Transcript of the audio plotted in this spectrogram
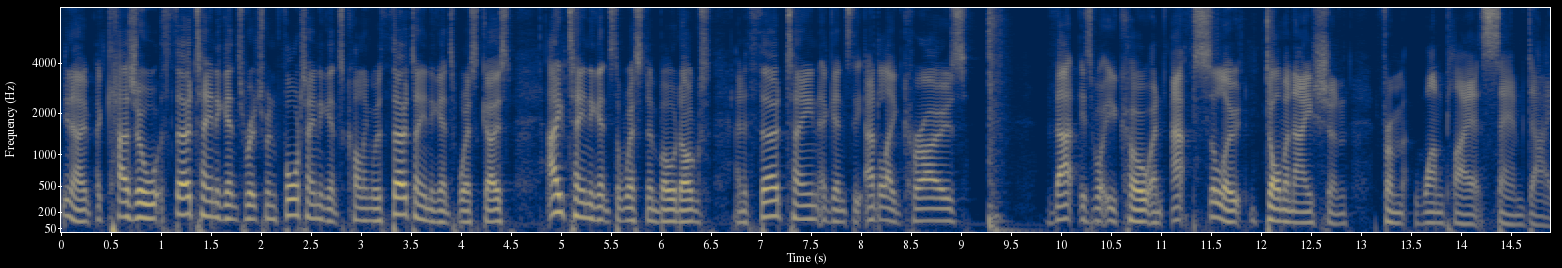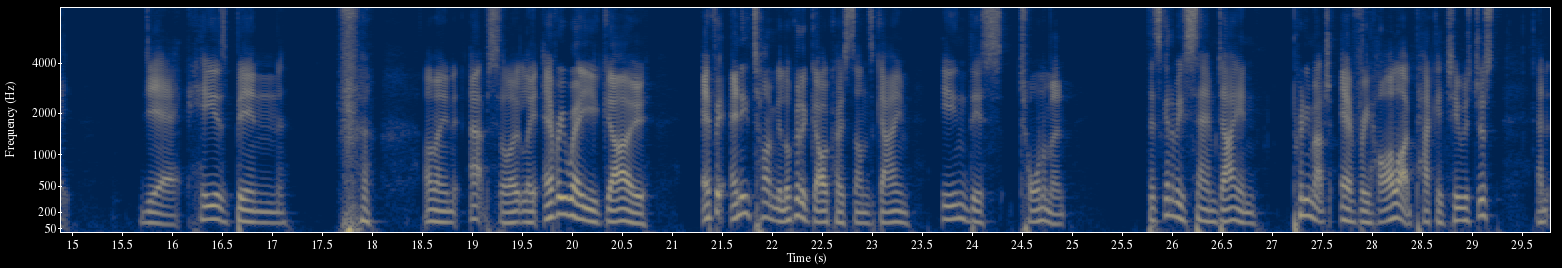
you know, a casual 13 against Richmond, 14 against Collingwood, 13 against West Coast, 18 against the Western Bulldogs, and 13 against the Adelaide Crows. That is what you call an absolute domination from one player, Sam Day. Yeah, he has been, I mean, absolutely. Everywhere you go, every anytime you look at a Gold Coast Suns game in this tournament, there's going to be Sam Day in pretty much every highlight package. He was just an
